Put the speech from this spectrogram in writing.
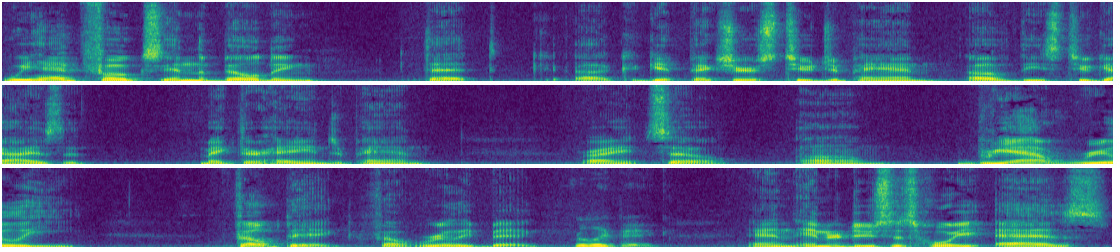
we had folks in the building that uh, could get pictures to Japan of these two guys that make their hay in Japan, right? So, um yeah, really felt big, felt really big. really big. And introduces Hoyt as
